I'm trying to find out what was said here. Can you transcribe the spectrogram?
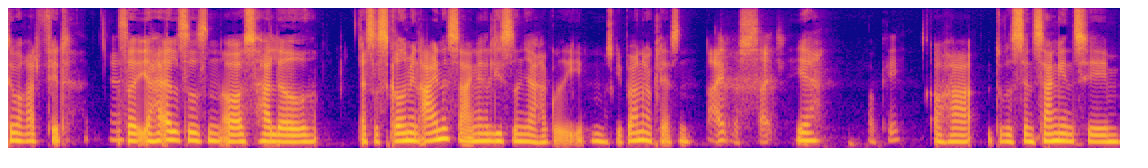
det var ret fedt. Ja. Så jeg har altid sådan, og også har lavet, altså skrevet mine egne sange, lige siden jeg har gået i måske børnehaveklassen. Ej, hvor sejt. Ja, Okay. Og har, du ved, sendt sange ind til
